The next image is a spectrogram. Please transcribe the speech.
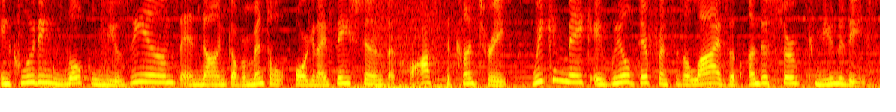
including local museums and non-governmental organizations across the country, we can make a real difference in the lives of underserved communities.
